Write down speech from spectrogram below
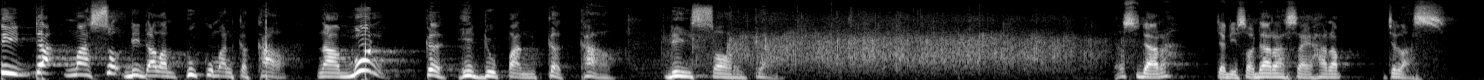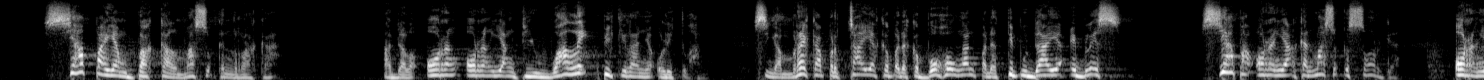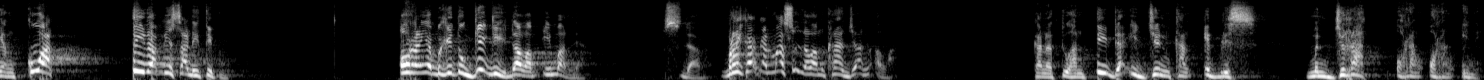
tidak masuk di dalam hukuman kekal, namun kehidupan kekal di sorga. Ya, saudara, jadi saudara saya harap jelas. Siapa yang bakal masuk ke neraka adalah orang-orang yang diwalik pikirannya oleh Tuhan. Sehingga mereka percaya kepada kebohongan, pada tipu daya iblis. Siapa orang yang akan masuk ke sorga? Orang yang kuat, tidak bisa ditipu. Orang yang begitu gigih dalam imannya. Saudara, mereka akan masuk dalam kerajaan Allah. Karena Tuhan tidak izinkan iblis menjerat orang-orang ini.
